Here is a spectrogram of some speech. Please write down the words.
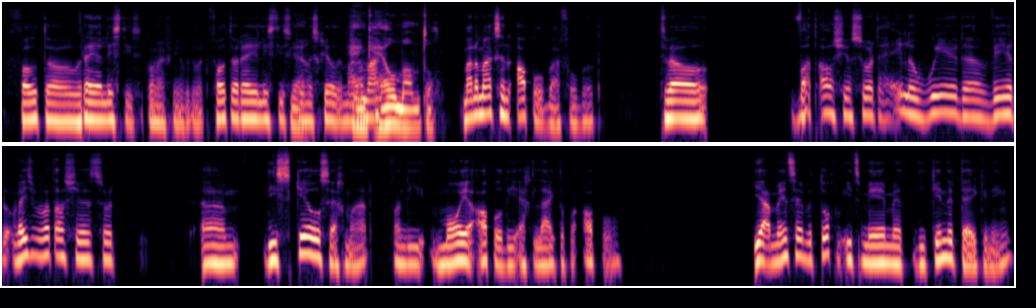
fotorealistisch, ik kwam even niet op het woord. Fotorealistisch Ja, kunnen schilderen. Maar dan, Henk maakt, Helmantel. maar dan maakt ze een appel bijvoorbeeld. Terwijl, wat als je een soort hele weirde wereld... Weet je, wat als je een soort... ehm, die skill, zeg maar, van die mooie appel die echt lijkt op een appel. Ja, mensen hebben toch iets meer met die kindertekening.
